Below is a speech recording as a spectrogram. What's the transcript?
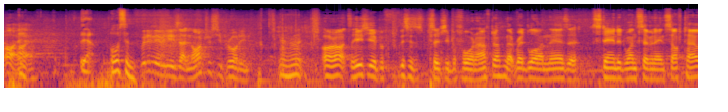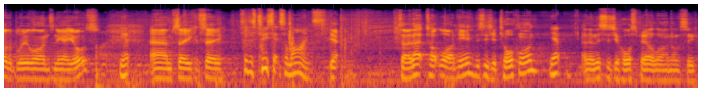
Oh, yeah. Yeah, awesome. We didn't even use that nitrous you brought in. All right. All right, so here's your. This is essentially before and after. That red line there's a standard 117 Softail. The blue line's near yours. Yep. Um, so you can see. So there's two sets of lines. Yep. So that top line here, this is your torque line, Yep. and then this is your horsepower line. Obviously,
